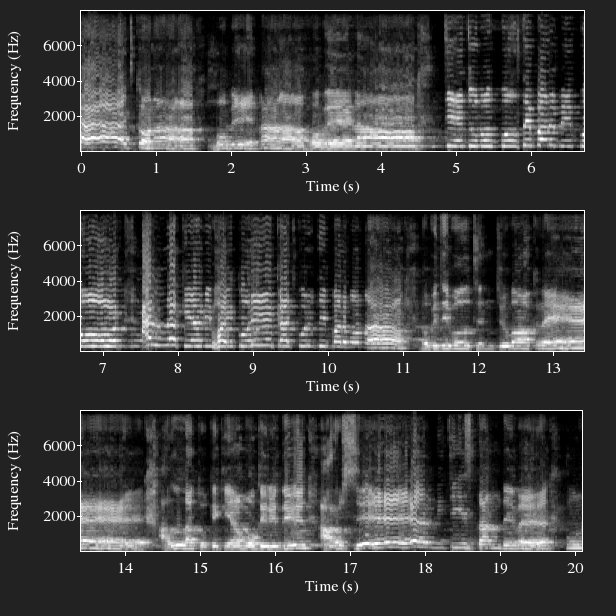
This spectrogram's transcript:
কাজ করা হবে না হবে না। যে যুবক বলতে পারবে, বোন আল্লাহকে আমি ভয় করে কাজ করতে পারব না। নবীজি বলছেন, যুবক রে, আল্লাহ তোকে কিয়ামতের দিন আরও শের নিচে স্থান দেবে। কোন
